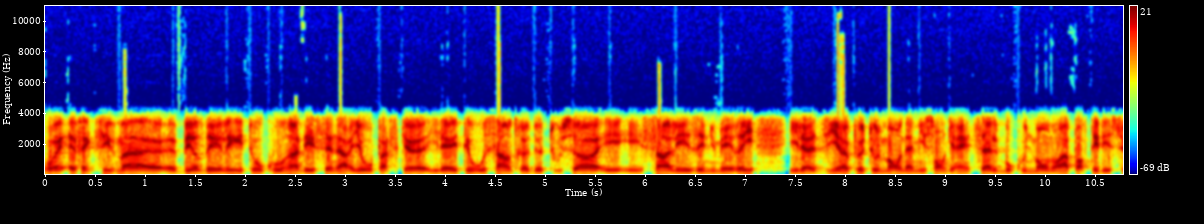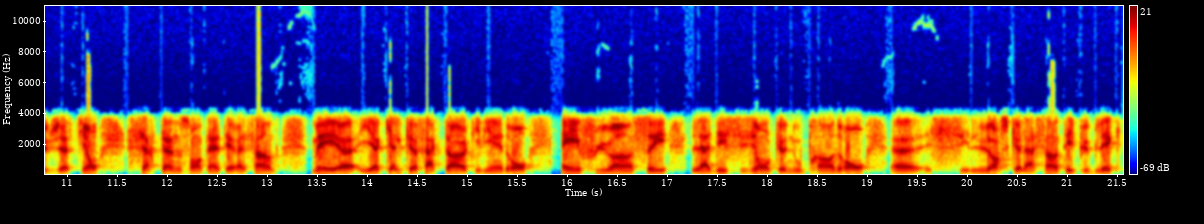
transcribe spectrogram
Oui, effectivement, euh, Bill Daly est au courant des scénarios parce qu'il a été au centre de tout ça et, sans les énumérer, il a dit un peu tout le monde a mis son grain de sel, beaucoup de monde ont apporté des suggestions, certaines sont intéressantes, mais euh, il y a quelques facteurs qui viendront influencer la décision que nous prendrons euh, lorsque la santé publique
